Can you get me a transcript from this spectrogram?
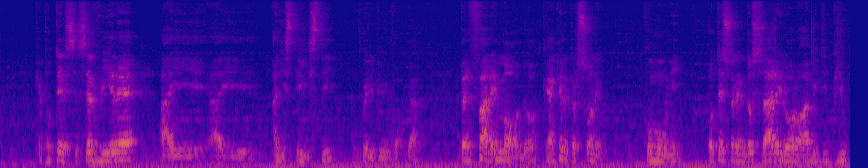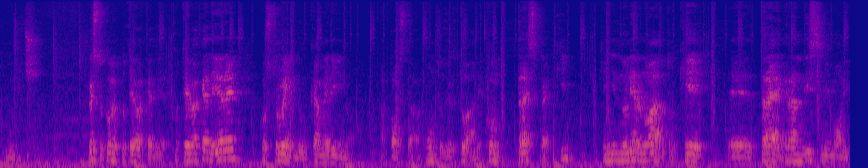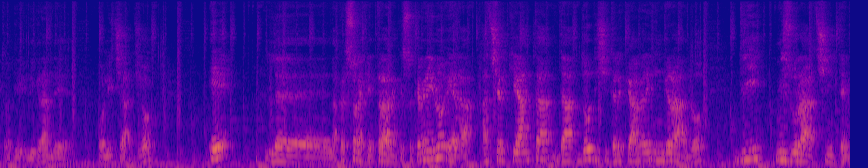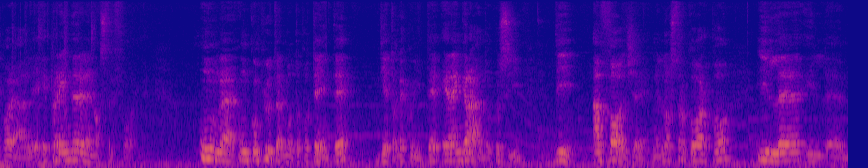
che potesse servire ai, ai, agli stilisti, quelli più in voga, per fare in modo che anche le persone comuni potessero indossare i loro abiti più unici. Questo come poteva accadere? Poteva accadere costruendo un camerino apposta appunto virtuale con tre specchi che non erano altro che eh, tre grandissimi monitor di, di grande polliciaggio e le, la persona che entrava in questo camerino era accerchiata da 12 telecamere in grado di misurarci in tempo reale e prendere le nostre forme. Un, un computer molto potente, dietro le quinte, era in grado così di avvolgere nel nostro corpo il, il,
